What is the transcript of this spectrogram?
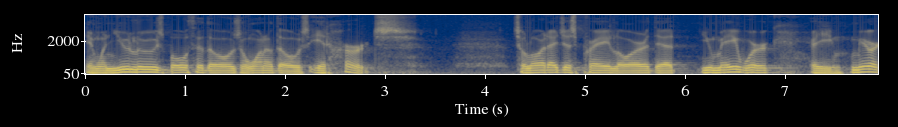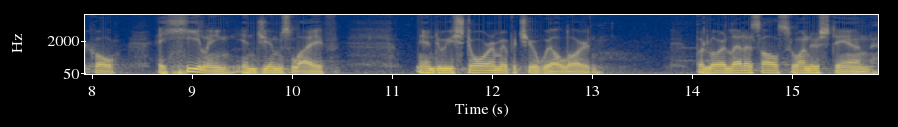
And when you lose both of those or one of those, it hurts. So, Lord, I just pray, Lord, that you may work a miracle a healing in Jim's life and to restore him if it's your will, Lord. But Lord, let us also understand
